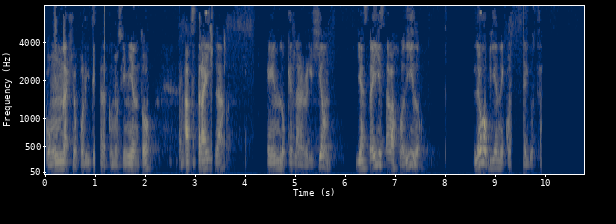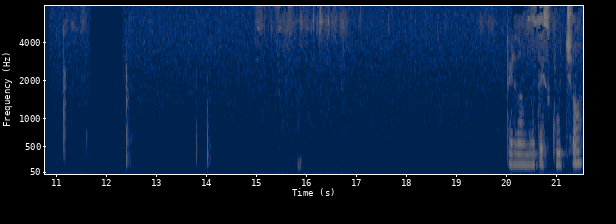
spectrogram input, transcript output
con una geopolítica del conocimiento abstraída en lo que es la religión. Y hasta ahí estaba jodido. Luego viene con la ilustración. Perdón, no te escucho.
